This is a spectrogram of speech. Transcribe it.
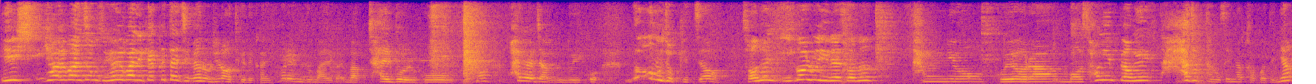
이 시- 혈관 청소, 혈관이 깨끗해지면 우리는 어떻게 될까요? 혈행도 막 잘 돌고 어? 활혈 자궁도 있고 너무 좋겠죠. 저는 이걸로 인해서는 당뇨, 고혈압, 뭐 성인병이 다 좋다고 생각하거든요.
